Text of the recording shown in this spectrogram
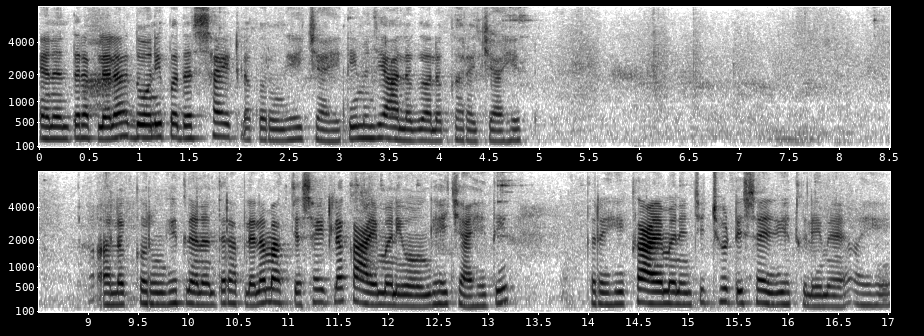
यानंतर आपल्याला दोन्ही पदर साईडला करून घ्यायचे आहे. ते म्हणजे अलग अलग करायचे आहेत. अलग करून घेतल्यानंतर आपल्याला मागच्या साईडला काळे मणी ओवून घ्यायची आहे ती. तर ही काळ्या मण्यांची छोटी साईज घेतलेली मी आहे.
